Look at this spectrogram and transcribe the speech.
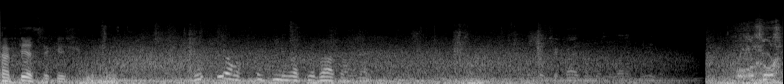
Капець якийсь. Летел спокійно сюди там. Чекайте, може.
